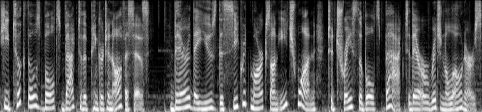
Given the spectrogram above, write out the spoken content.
He took those bolts back to the Pinkerton offices. There, they used the secret marks on each one to trace the bolts back to their original owners.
